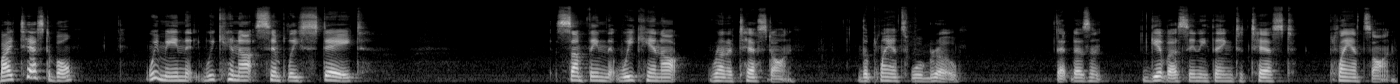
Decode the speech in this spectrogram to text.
By testable, we mean that we cannot simply state something that we cannot run a test on. The plants will grow. That doesn't give us anything to test plants on.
